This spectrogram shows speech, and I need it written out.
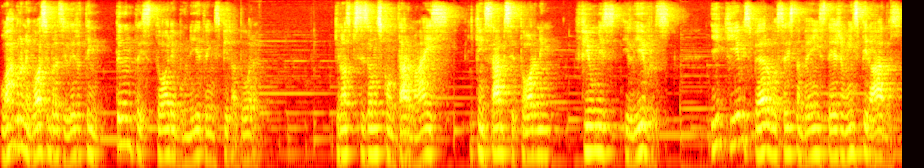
O agronegócio brasileiro tem tanta história bonita e inspiradora que nós precisamos contar mais e, quem sabe, se tornem filmes e livros e que eu espero vocês também estejam inspirados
